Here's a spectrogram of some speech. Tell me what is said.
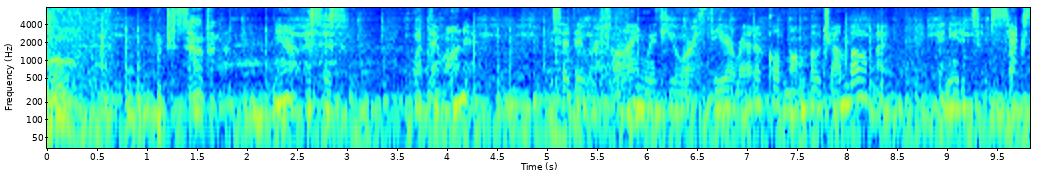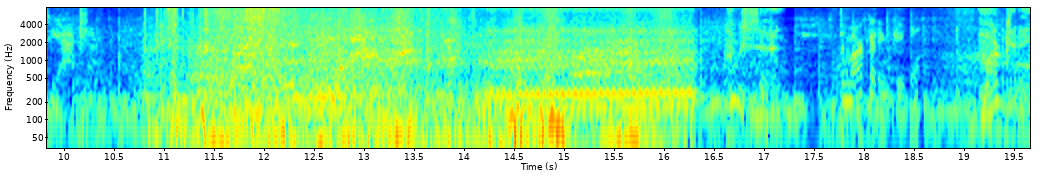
Whoa, what just happened? Yeah, this is what they wanted. They said they were fine with your theoretical mumbo jumbo, but they needed some sexy action. Who said? The marketing people. Marketing?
